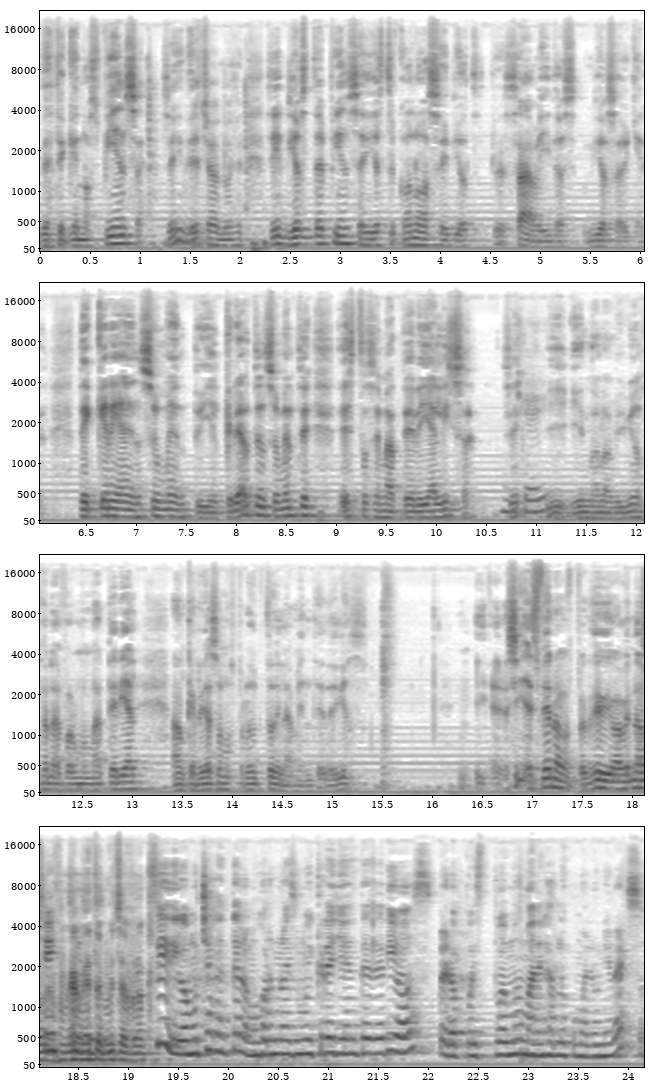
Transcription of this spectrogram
desde que nos piensa. ¿sí? De hecho, ¿sí? Dios te piensa, Dios te conoce, Dios te sabe y Dios, Dios sabe quién es. Te crea en su mente y el crearte en su mente, esto se materializa. ¿sí? Y, y nos lo vivimos de una forma material, aunque en realidad somos producto de la mente de Dios. Eh, sí, espero, pues, digo, a ver, no Sí, me sí, meto sí. muchas broncas. Sí, digo, mucha gente a lo mejor no es muy creyente de Dios, pero pues podemos manejarlo como el universo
